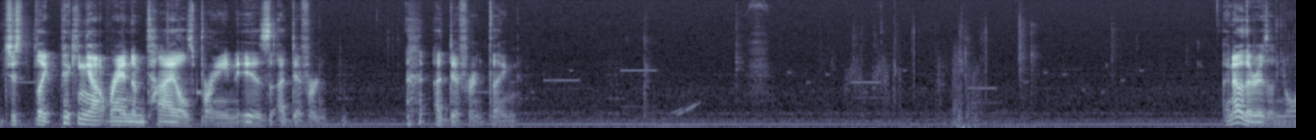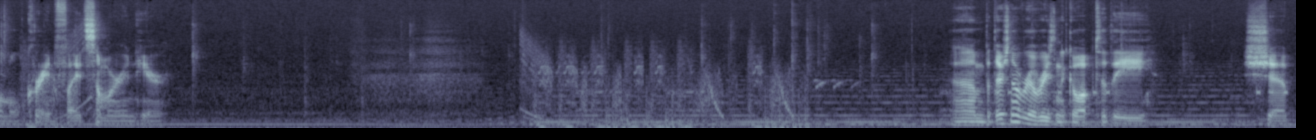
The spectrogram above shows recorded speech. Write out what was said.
Just like picking out random tiles brain is a different a different thing. I know there is a normal Kraid fight somewhere in here. Um, but there's no real reason to go up to the ship.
